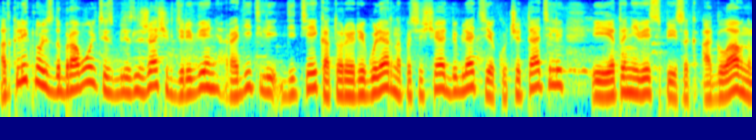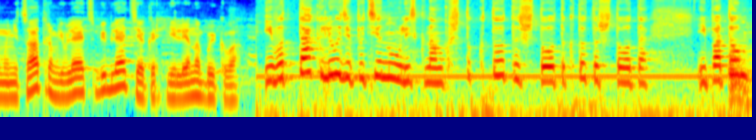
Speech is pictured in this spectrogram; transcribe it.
Откликнулись добровольцы из близлежащих деревень, родители детей, которые регулярно посещают библиотеку, читатели, и это не весь список. А главным инициатором является библиотекарь Елена Быкова. И вот так люди потянулись к нам, что кто-то что-то, кто-то что-то. И потом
